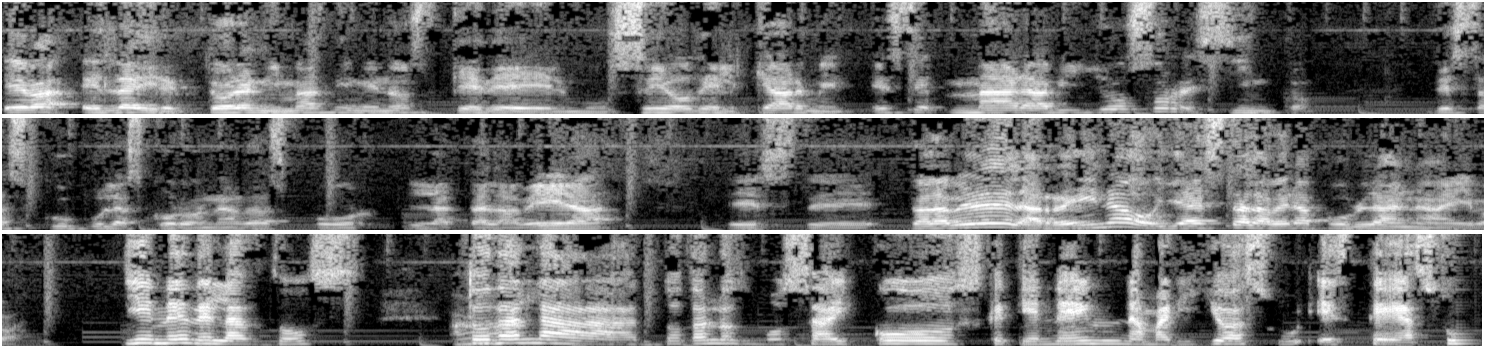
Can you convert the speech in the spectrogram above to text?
Eva es la directora ni más ni menos que del Museo del Carmen, este maravilloso recinto de estas cúpulas coronadas por la Talavera, este, ¿Talavera de la Reina o ya es Talavera poblana, Eva? Tiene de las dos. Ah. Toda la, todos los mosaicos que tienen amarillo, azul, este, azul,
